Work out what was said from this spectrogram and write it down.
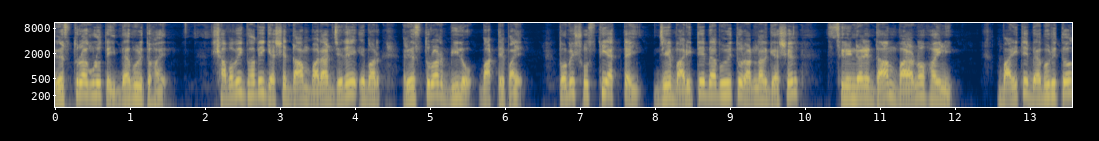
রেস্তোরাঁগুলোতেই ব্যবহৃত হয়। স্বাভাবিকভাবেই গ্যাসের দাম বাড়ার জেরে এবার রেস্তোরাঁর বিলও বাড়তে পারে। তবে স্বস্তি একটাই, যে বাড়িতে ব্যবহৃত রান্নার গ্যাসের সিলিন্ডারের দাম বাড়ানো হয়নি। বাড়িতে ব্যবহৃত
